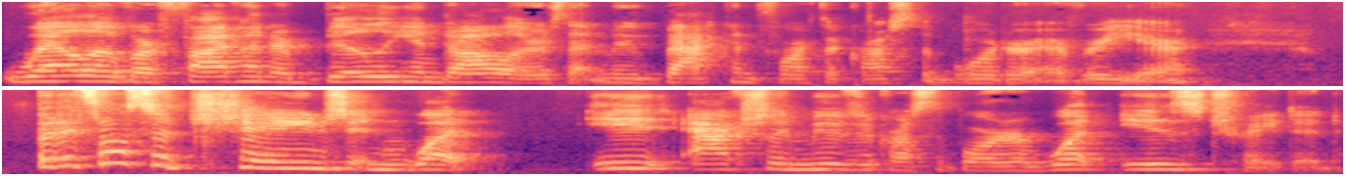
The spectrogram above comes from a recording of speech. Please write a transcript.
well over $500 billion that move back and forth across the border every year. But it's also changed in what it actually moves across the border, what is traded.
